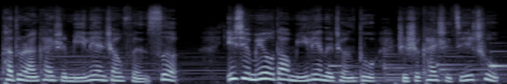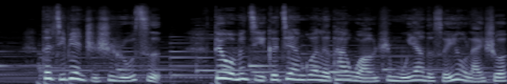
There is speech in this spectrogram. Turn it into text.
他突然开始迷恋上粉色，也许没有到迷恋的程度，只是开始接触。但即便只是如此，对我们几个见惯了他往日模样的损友来说，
